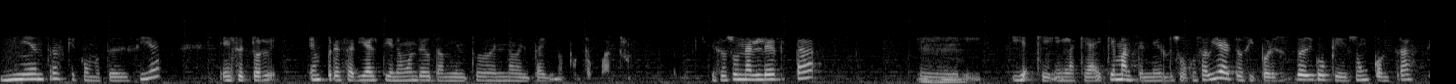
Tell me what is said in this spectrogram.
mientras que, como te decía, el sector empresarial tiene un endeudamiento del 91.4%. Eso es una alerta eh, y que, en la que hay que mantener los ojos abiertos y por eso te digo que es un contraste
